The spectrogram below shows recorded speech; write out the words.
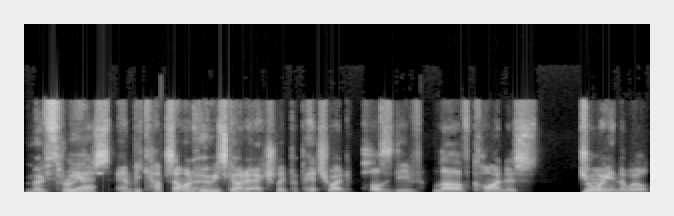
move through yeah. this and become someone who is going to actually perpetuate positive love, kindness, joy mm. in the world?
